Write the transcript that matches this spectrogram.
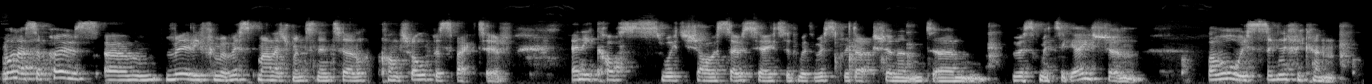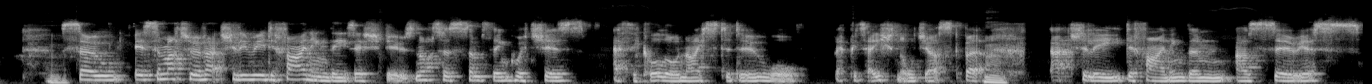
Well, I suppose, um, really, from a risk management and internal control perspective, any costs which are associated with risk reduction and um, risk mitigation are always significant. Hmm. So it's a matter of actually redefining these issues, not as something which is ethical or nice to do or reputational just, but hmm. actually defining them as serious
